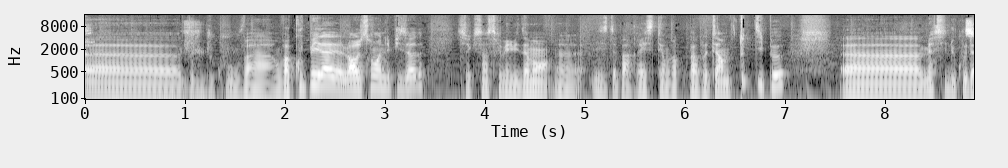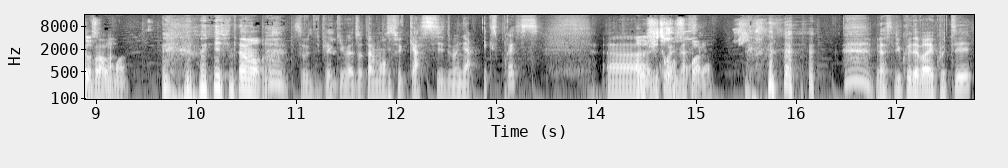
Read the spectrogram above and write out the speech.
Euh, donc du coup, on va, on va couper là l'enregistrement de l'épisode. Ceux qui s'inscrivent évidemment, euh, n'hésitez pas à rester, on va papoter un tout petit peu. Euh, merci du coup Sauf d'avoir... évidemment, ce petit play qui va totalement se casser de manière express. Ah, du je suis coup, trop ouais, froid là. Merci du coup d'avoir écouté.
